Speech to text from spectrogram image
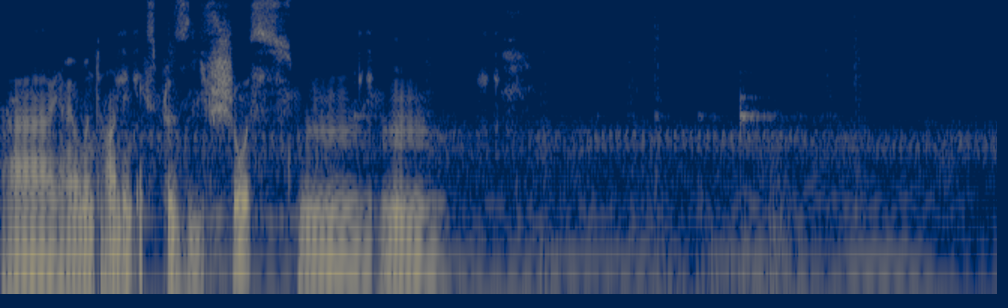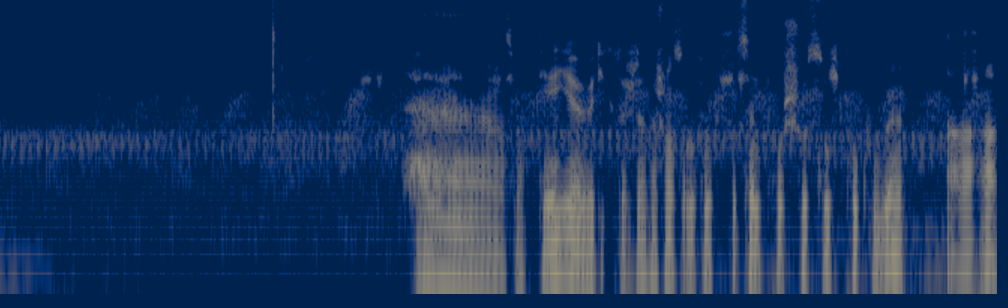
Ah, wir haben ja momentan den Explosivschuss. Hm, hm. Was macht der hier? Erhöht die kritische Trefferchance um 5% pro Schuss, nicht pro Kugel. Aha.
